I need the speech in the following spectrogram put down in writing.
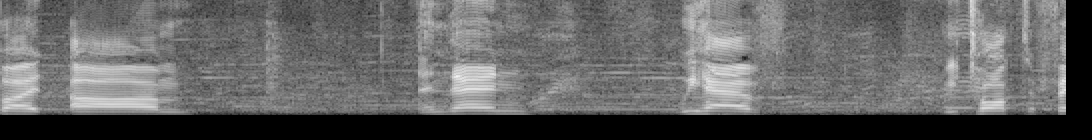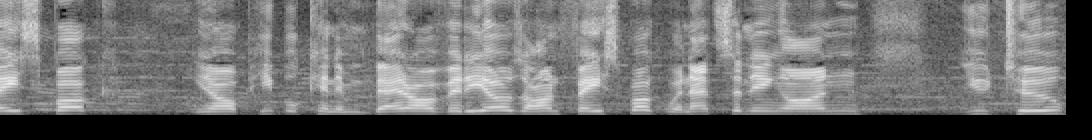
but um, and then we have we talk to Facebook. You know, people can embed our videos on Facebook. We're not sitting on YouTube.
